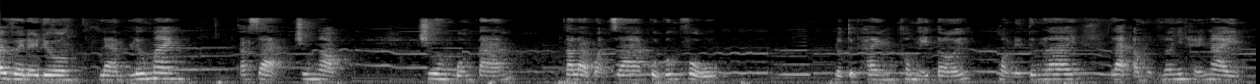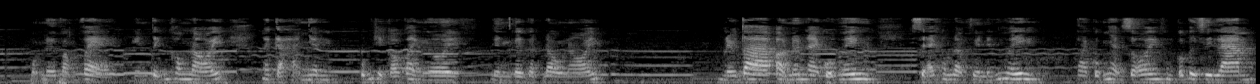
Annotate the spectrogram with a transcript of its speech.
Quay về đời đường, làm lưu manh. Tác giả Trương Ngọc. Chương 48 Ta là quản gia của vương phủ. Lục tuyệt Thanh không nghĩ tới Hoàng đế tương lai lại ở một nơi như thế này Một nơi vắng vẻ, yên tĩnh không nói. Ngay cả hạ nhân cũng chỉ có vài người liền gật gật đầu nói. Nếu ta ở nơi này của Huynh Sẽ không làm phiền đến Huynh. Ta cũng nhàn rỗi, không có việc gì làm.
